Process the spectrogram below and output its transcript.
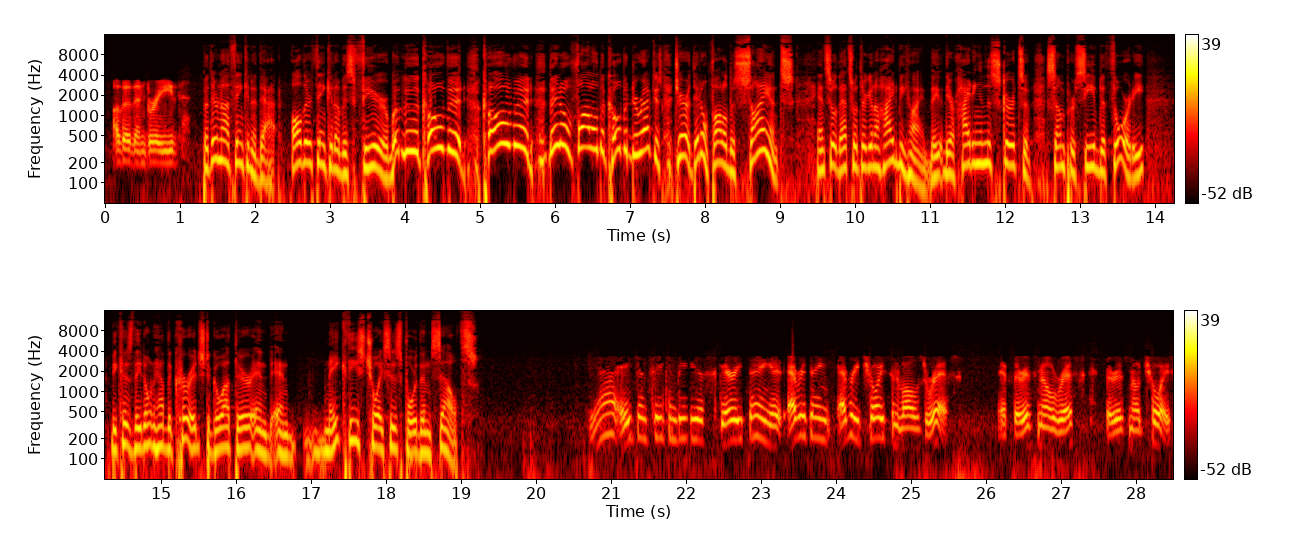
other than breathe. But they're not thinking of that. All they're thinking of is fear. But the COVID, COVID, they don't follow the COVID directives. Jared, they don't follow the science. And so that's what they're going to hide behind. They, they're hiding in the skirts of some perceived authority because they don't have the courage to go out there and, and make these choices for themselves. Yeah, agency can be a scary thing. It, everything, every choice involves risk. If there is no risk, there is no choice.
